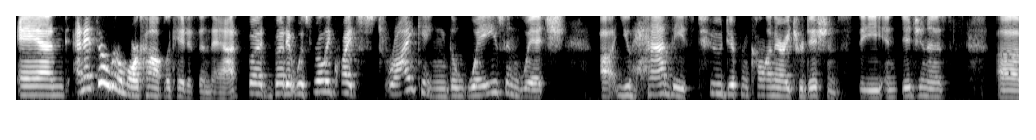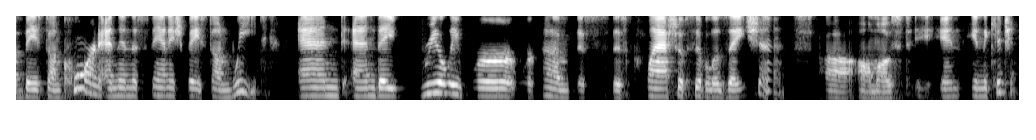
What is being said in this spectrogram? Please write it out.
and and it's a little more complicated than that, but but it was really quite striking the ways in which uh, you had these two different culinary traditions the indigenous uh, based on corn and then the spanish based on wheat and and they really were were kind of this this clash of civilizations uh, almost in in the kitchen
